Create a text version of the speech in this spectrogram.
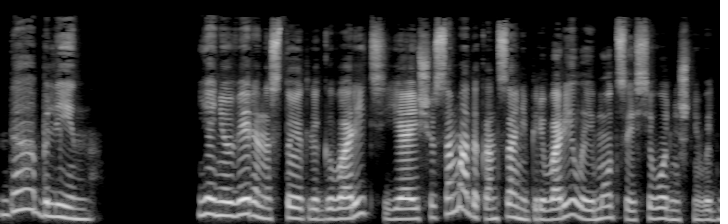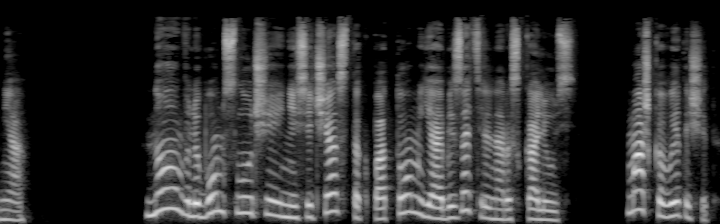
Да, блин. Я не уверена, стоит ли говорить, я еще сама до конца не переварила эмоции сегодняшнего дня. Но в любом случае, не сейчас, так потом я обязательно раскалюсь. Машка вытащит,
